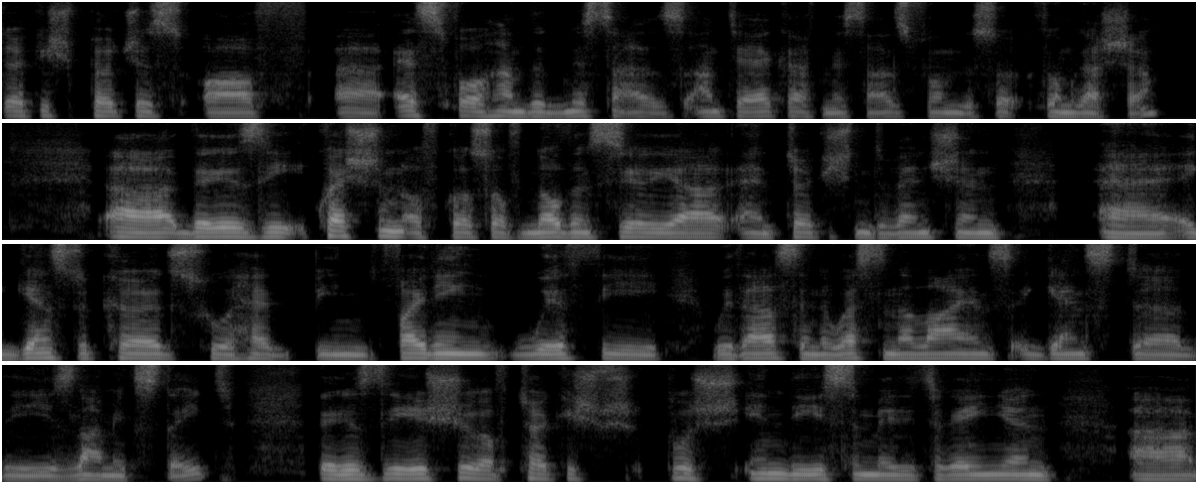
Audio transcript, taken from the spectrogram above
Turkish purchase of uh, S-400 missiles, anti-aircraft missiles from, the, from Russia. Uh, there is the question, of course, of northern Syria and Turkish intervention uh, against the Kurds who had been fighting with the with us and the Western Alliance against uh, the Islamic State. There is the issue of Turkish push in the Eastern Mediterranean uh,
